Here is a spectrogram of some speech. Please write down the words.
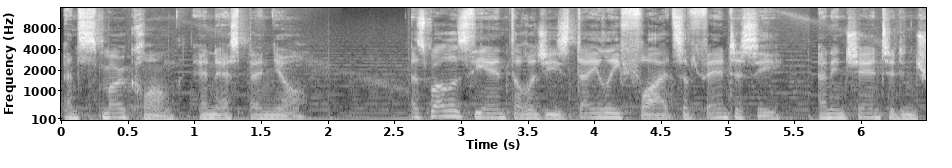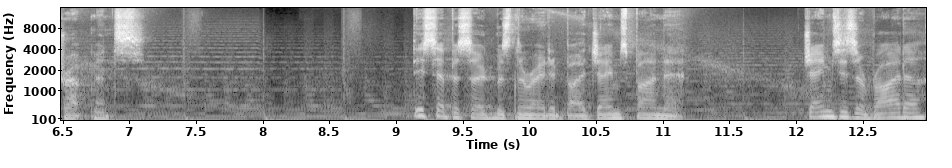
and Smokelong en Espanol, as well as the anthologies Daily Flights of Fantasy and Enchanted Entrapments. This episode was narrated by James Barnett. James is a writer,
